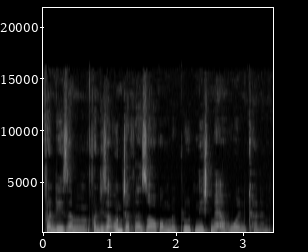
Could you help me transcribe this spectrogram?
von diesem von dieser Unterversorgung mit Blut nicht mehr erholen können.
